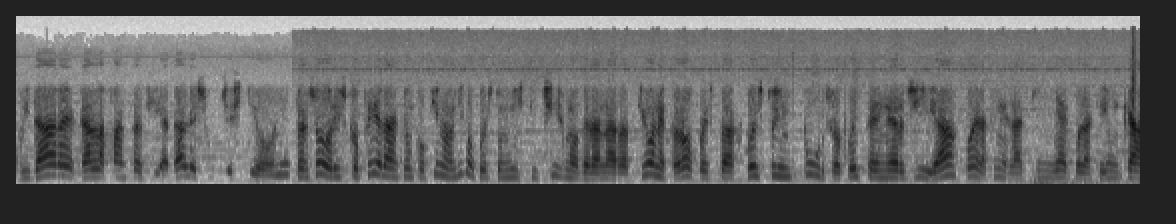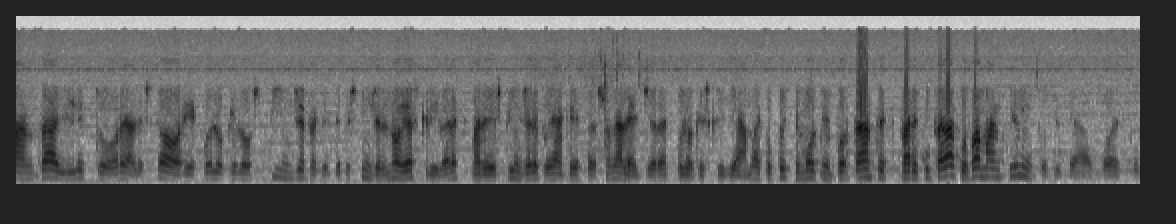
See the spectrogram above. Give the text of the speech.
guidare dalla fantasia, dalle suggestioni, perciò riscoprire anche un pochino, non dico questo misticismo della narrazione, però questa, questo impulso impulso, questa energia, poi alla fine l'alchimia è quella che incanta il lettore alle storie, quello che lo spinge, perché deve spingere noi a scrivere, ma deve spingere poi anche le persone a leggere quello che scriviamo. Ecco, questo è molto importante, va recuperato, va mantenuto più che altro. Ecco.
